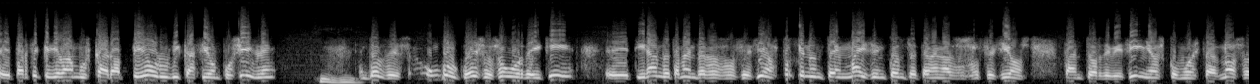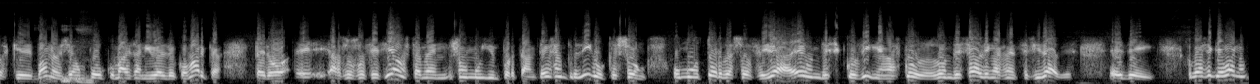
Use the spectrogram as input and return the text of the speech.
Eh, parece que llevan a buscar a peor ubicación posible Uh -huh. entonces un pouco eso son os de aquí eh, tirando tamén das asociacións porque non ten máis en conta tamén as asociacións tanto as de veciños como estas nosas que, bueno, xa un pouco máis a nivel de comarca pero eh, as asociacións tamén son moi importantes eu sempre digo que son o motor da sociedade eh, onde se cociñan as cousas onde salen as necesidades eh, de aí o que pasa que, bueno,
